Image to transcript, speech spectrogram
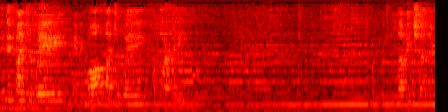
May they find a way, may we all find a way of harmony. We can love each other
